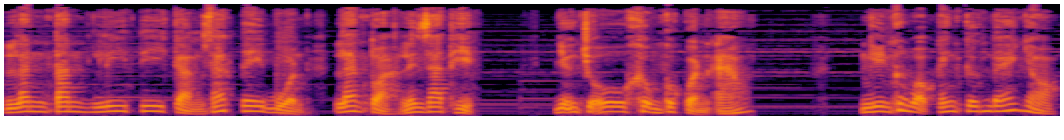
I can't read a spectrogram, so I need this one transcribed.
Lăn tăn li ti cảm giác tê buồn, Lan tỏa lên da thịt. Những chỗ không có quần áo. Nhìn con bọ cánh cứng bé nhỏ,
